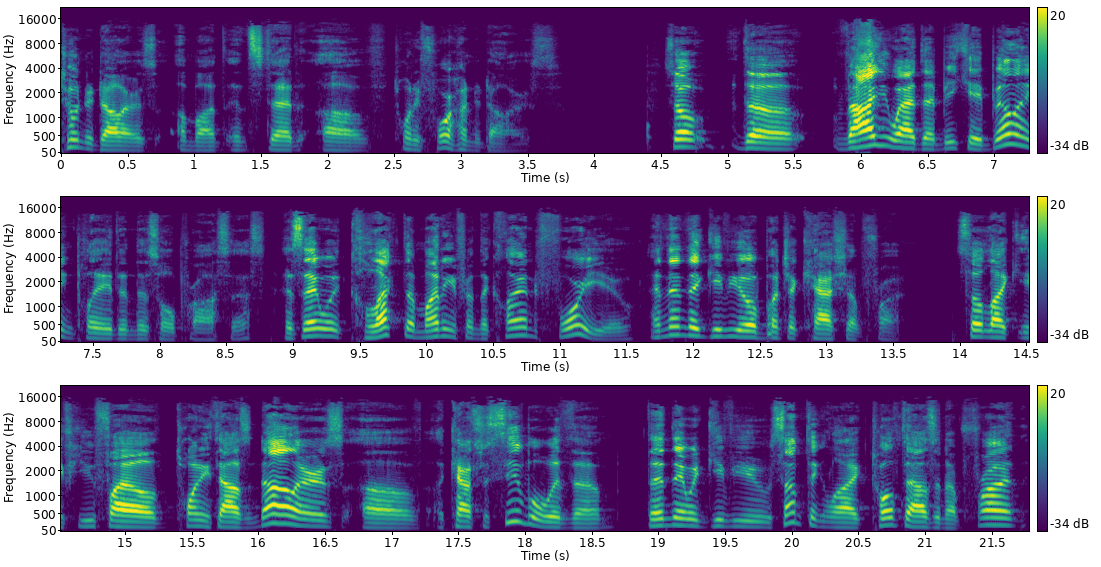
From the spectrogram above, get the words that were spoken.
$200 a month instead of $2,400. So the value add that BK Billing played in this whole process is they would collect the money from the client for you, and then they give you a bunch of cash up front. So, like if you filed $20,000 of accounts receivable with them, then they would give you something like 12000 up front.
